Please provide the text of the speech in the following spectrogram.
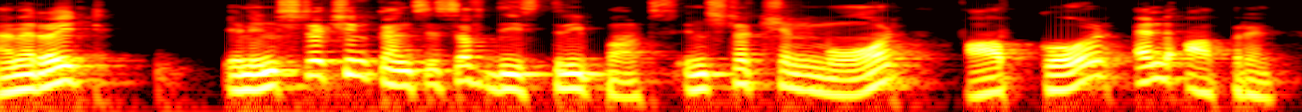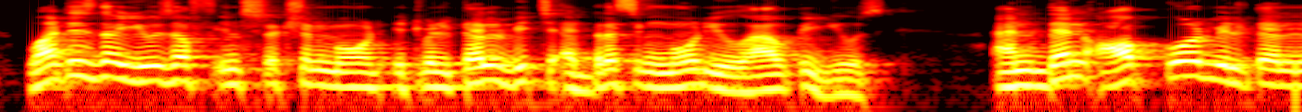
Am I right? An instruction consists of these three parts. Instruction mode, opcode and operand. What is the use of instruction mode? It will tell which addressing mode you have to use. And then opcode will tell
